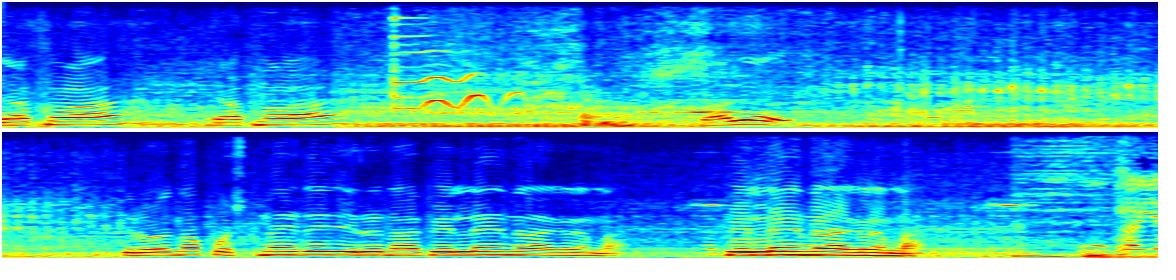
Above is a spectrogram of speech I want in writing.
చేస్తున్నావా చేస్తున్నావా కాదు. ఈరోజు నా ఫస్ట్ నైట్ ఈరోజు నా పెళ్ళయింది నాకు నిన్న. నా పెళ్ళయింది నాకు నిన్న. ఉభయ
